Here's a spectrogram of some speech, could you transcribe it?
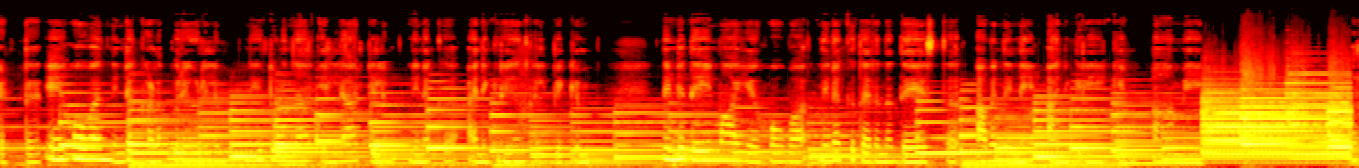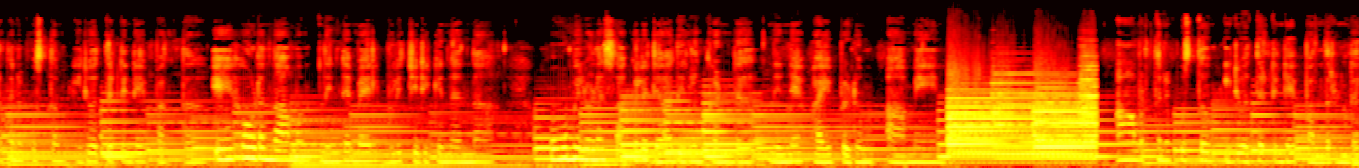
എട്ട്. ഏഹോവ നിന്റെ കളപ്പുരകളിലും നീ തൊടുന്ന എല്ലാറ്റിലും നിനക്ക് അനുഗ്രഹം കൽപ്പിക്കും. നിന്റെ ദൈവമായ യഹോവ നിനക്ക് തരുന്ന ദേശത്ത് അവൻ നിന്നെ അനുഗ്രഹിക്കും. ഏഹോയുടെ നാമം നിന്റെ മേൽ വിളിച്ചിരിക്കുന്നെന്ന് ഭൂമിയിലുള്ള സകല ജാതികളും കണ്ട് നിന്നെ ഭയപ്പെടും. ആമേൻ. ആവർത്തന പുസ്തകം ഇരുപത്തെട്ടിന്റെ പന്ത്രണ്ട്.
